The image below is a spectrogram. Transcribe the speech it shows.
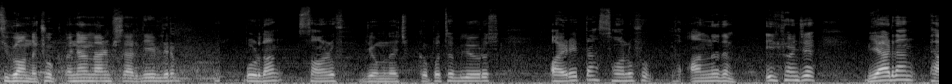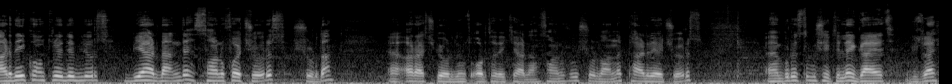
Tiguan'da çok önem vermişler diyebilirim. Buradan sunroof camını açıp kapatabiliyoruz. Ayrıca sunroof'u anladım. İlk önce bir yerden perdeyi kontrol edebiliyoruz. Bir yerden de sunroof'u açıyoruz şuradan. E, araç gördüğünüz ortadaki yerden sunroof'u şuradan da perdeyi açıyoruz. E, burası bu şekilde gayet güzel.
